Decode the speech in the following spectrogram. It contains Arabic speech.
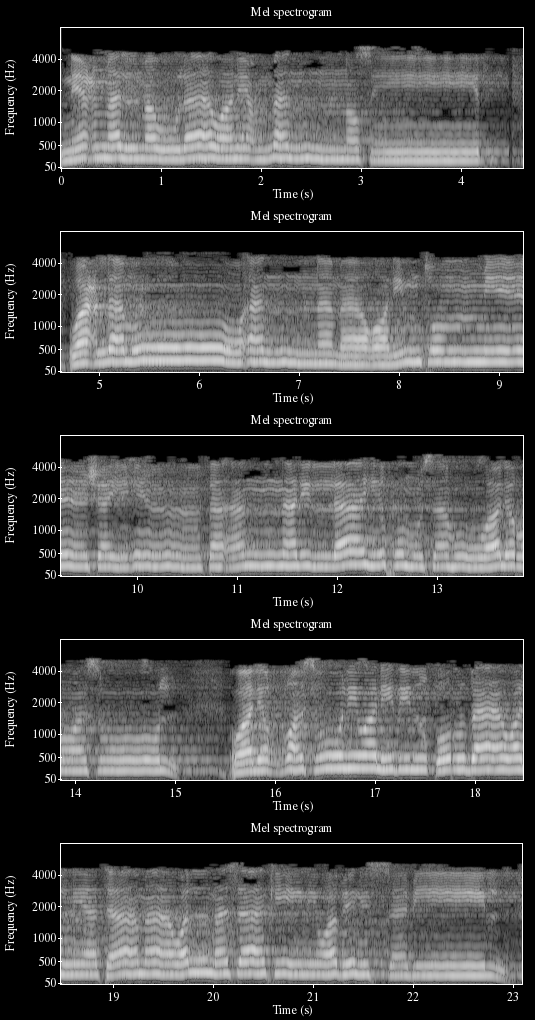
نعم المولى ونعم النصير. واعلموا أنما غنمتم من شيء فأن لله خمسه وللرسول وللرسول ولذي القربى واليتامى والمساكين وابن السبيل.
